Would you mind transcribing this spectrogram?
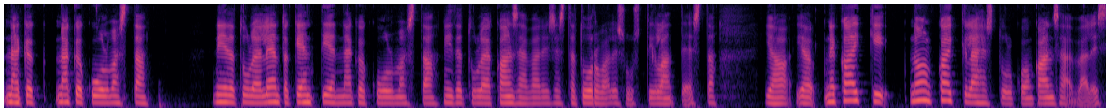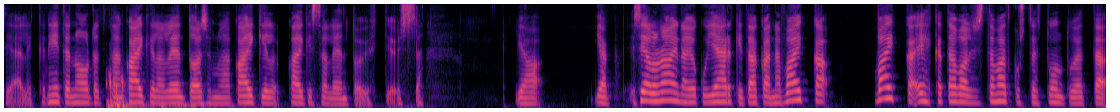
näkö, näkökulmasta, niitä tulee lentokenttien näkökulmasta, niitä tulee kansainvälisestä turvallisuustilanteesta. Ja, ja ne kaikki ne on kaikki lähestulkoon kansainvälisiä, eli niitä noudatetaan kaikilla lentoasemilla kaikilla, kaikissa lentoyhtiöissä. Ja, ja siellä on aina joku järki takana, vaikka, vaikka ehkä tavallisista matkustajista tuntuu, että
